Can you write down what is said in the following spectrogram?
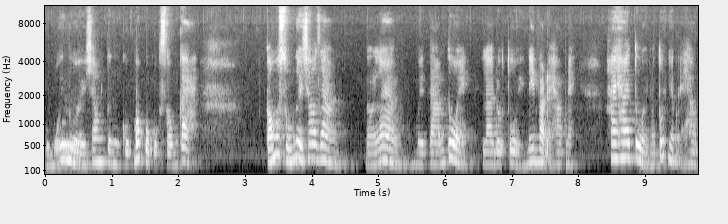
của mỗi người trong từng cột mốc của cuộc sống cả. Có một số người cho rằng đó là 18 tuổi là độ tuổi nên vào đại học này, 22 tuổi là tốt nghiệp đại học,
